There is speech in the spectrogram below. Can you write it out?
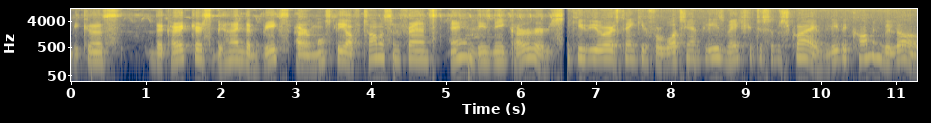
because the characters behind the bricks are mostly of Thomas and Friends and Disney cars. Thank you viewers, thank you for watching and please make sure to subscribe. Leave a comment below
